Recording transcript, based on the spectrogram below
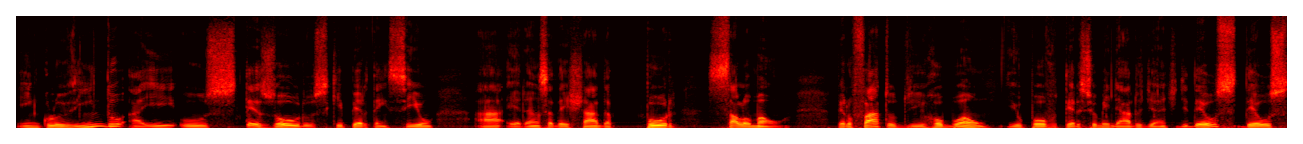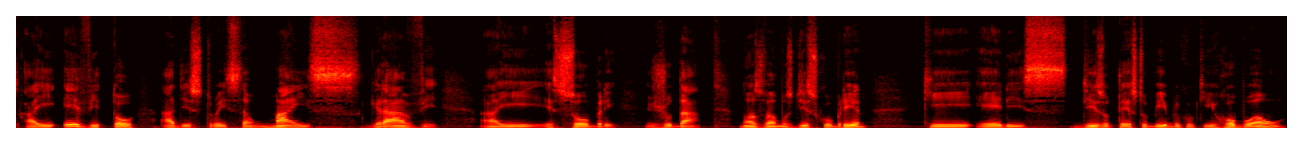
incluindo aí os tesouros que pertenciam à herança deixada por Salomão. Pelo fato de Roboão e o povo ter se humilhado diante de Deus, Deus aí evitou a destruição mais grave aí sobre Judá. Nós vamos descobrir que eles, diz o texto bíblico, que Roboão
